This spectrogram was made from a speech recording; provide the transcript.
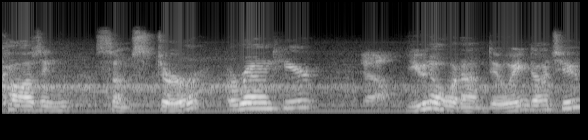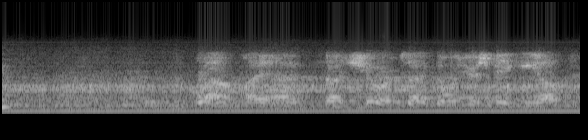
causing some stir around here. Yeah. You know what I'm doing, don't you? Well, I, I'm not sure exactly what you're speaking of.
